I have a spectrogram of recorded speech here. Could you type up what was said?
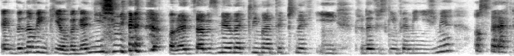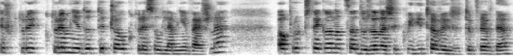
jakby nowinki o weganizmie, polecam zmianach klimatycznych i przede wszystkim feminizmie, o sferach też, których, które mnie dotyczą, które są dla mnie ważne. Oprócz tego, no co, dużo naszych quidditchowych rzeczy, prawda?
